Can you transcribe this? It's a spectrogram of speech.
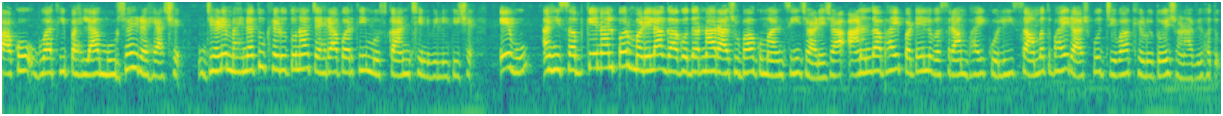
પાકો ઉગવાથી પહેલા મુરઝાઈ રહ્યા છે. જેણે મહેનતુ ખેડૂતોના ચહેરા પરથી મુસ્કાન છીનવી લીધી છે. એવું અહીં સબ કેનાલ પર મળેલા ગાગોદરના રાજુભા ગુમાનસિંહ જાડેજા આનંદાભાઈ પટેલ, વસરામભાઈ કોલી સામતભાઈ રાજપૂત જેવા ખેડૂતોએ જણાવ્યું હતું.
